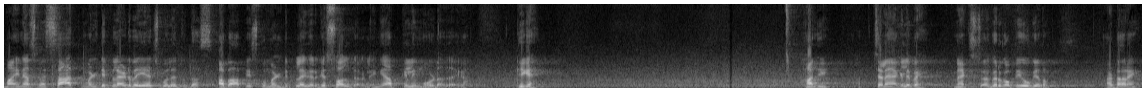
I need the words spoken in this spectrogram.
माइनस में सात मल्टीप्लाइड बाई एच बोले तो दस। अब आप इसको मल्टीप्लाई करके सॉल्व कर लेंगे, आपके लिए मोड आ जाएगा। ठीक है? हाँ जी, चलें अगले पे। नेक्स्ट अगर कॉपी हो गया तो। हटा रहे हैं।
